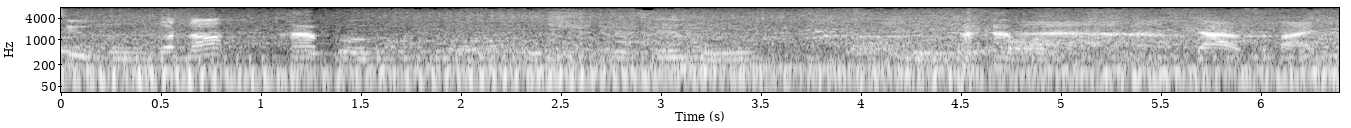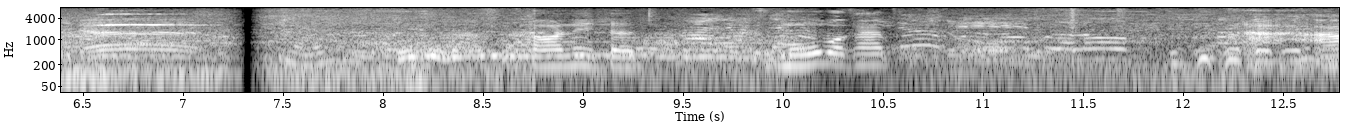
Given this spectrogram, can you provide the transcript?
ซื้อหมูก่อนเนาะ ครับผม ซื้อหมูนะครับเจ้าสบายดีเด้อตอนนี้จะหมูบ่ครับ เอา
